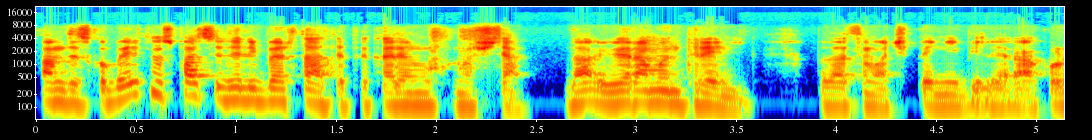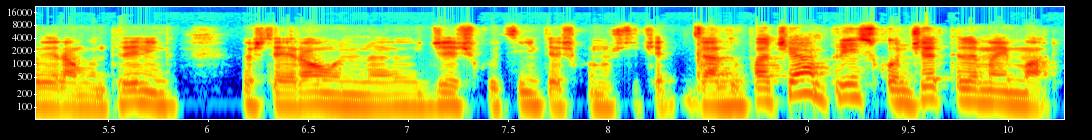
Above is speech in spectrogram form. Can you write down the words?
am descoperit un spațiu de libertate pe care nu cunoșteam. Da? Eu eram în training. Vă dați seama ce penibil era acolo, eram în training, ăștia erau în uh, gești cu ținte și cu nu știu ce. Dar după aceea am prins concertele mai mari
